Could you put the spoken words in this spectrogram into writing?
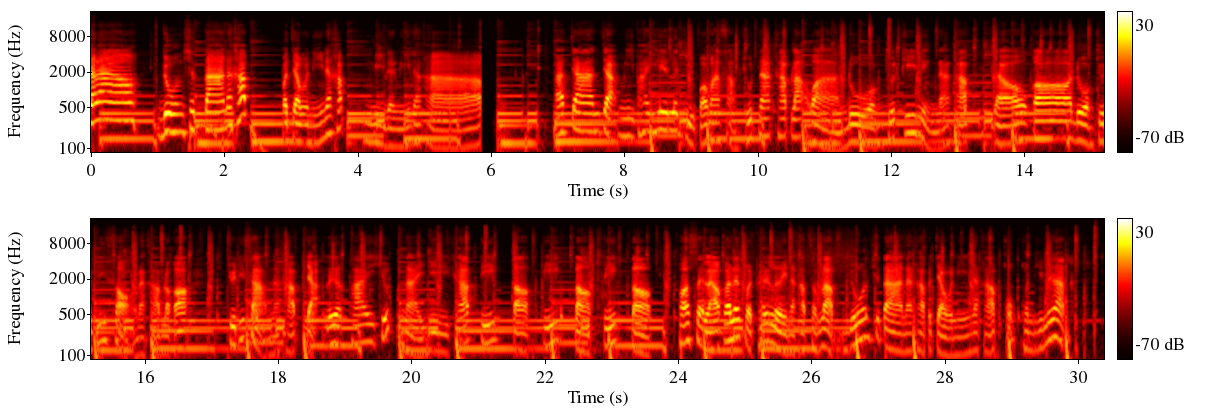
ตาดาวดวงชะตานะครับ ประจำวันนี้นะครับ มีดังนี้นะครับอาจารย์จะมีไพ่ให้เลือกอยู่ประมาณสามชุดนะครับ ระหว่างดวงชุดทีหนึ่1 นะครับ แล้วก็ดวงชุดที่ 2 นะครับ แล้วก็ ชุดที่ 3 นะครับ จะเลือกไพ่ชุดไหนดีครับ ติ๊กตอกติ๊กตอกติ๊กตอกพอเสร็จแล้วก็เลือกเปิดไพ่ได้เลยนะครับสำหรับดวงชะตานะครับประจำวันนี้นะครับของคนที่เลือก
